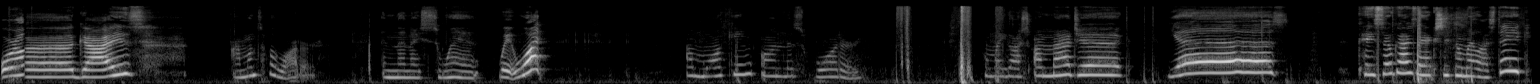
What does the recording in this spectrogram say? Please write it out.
Or, uh, guys, I'm on top of water. And then I swim. Wait, what? I'm walking on this water. Oh my gosh, I'm magic. Yes! Okay, so guys, I actually found my last egg.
